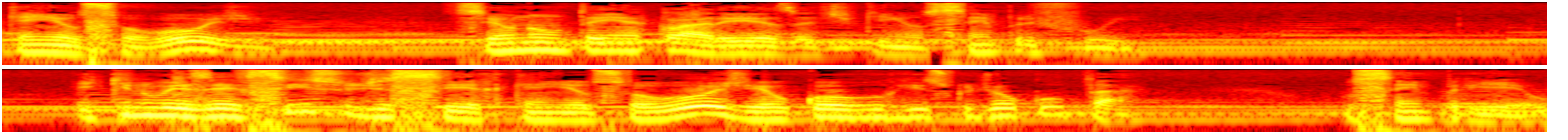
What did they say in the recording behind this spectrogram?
quem eu sou hoje se eu não tenho a clareza de quem eu sempre fui. E que no exercício de ser quem eu sou hoje, eu corro o risco de ocultar o sempre eu.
